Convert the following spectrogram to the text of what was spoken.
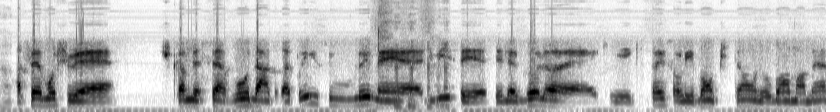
Ah. En fait, moi, je suis, euh, je suis comme le cerveau de l'entreprise, si vous voulez, mais euh, lui, c'est le gars qui, qui paye sur les bons pitons au bon moment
